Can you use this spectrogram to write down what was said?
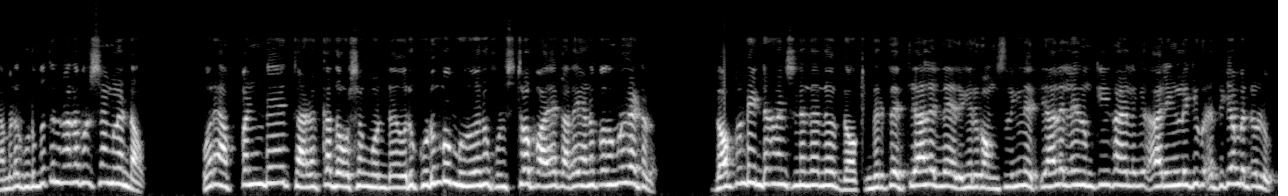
നമ്മുടെ കുടുംബത്തിൽ പല പ്രശ്നങ്ങളുണ്ടാവും. ഒരപ്പന്റെ തഴക്ക ദോഷം കൊണ്ട് ഒരു കുടുംബം മുഴുവനും ഫുൾ സ്റ്റോപ്പ് ആയ കഥയാണ് ഇപ്പൊ നമ്മൾ കേട്ടത്. ഡോക്ടറിന്റെ ഇന്റർവെൻഷൻ എന്താ ഡോക്ടറിന്റെ അടുത്ത് എത്തിയാലല്ലേ? അല്ലെങ്കിൽ ഒരു കൗൺസിലിംഗിൽ എത്തിയാലല്ലേ നമുക്ക് ഈ കാര്യ- കാര്യങ്ങളിലേക്ക് എത്തിക്കാൻ പറ്റുള്ളൂ.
